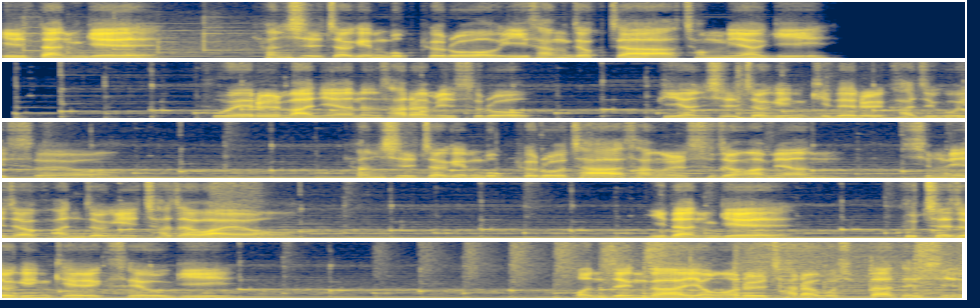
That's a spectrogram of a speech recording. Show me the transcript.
1단계 현실적인 목표로 이상적 자아 정리하기. 후회를 많이 하는 사람일수록 비현실적인 기대를 가지고 있어요. 현실적인 목표로 자아상을 수정하면 심리적 안정이 찾아와요. 2단계 구체적인 계획 세우기. 언젠가 영어를 잘하고 싶다 대신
